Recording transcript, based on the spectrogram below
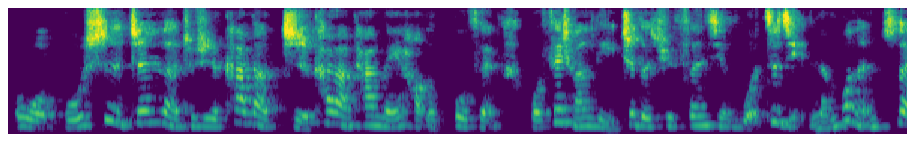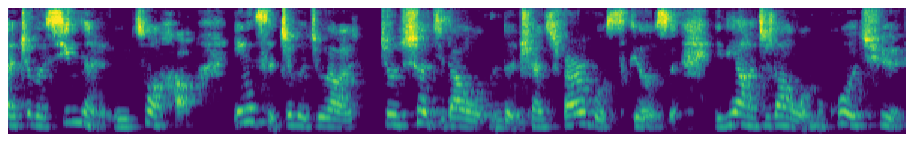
我不是真的就是看到只看到它美好的部分，我非常理智的去分析我自己能不能在这个新的领域做好。因此，这个就要就涉及到我们的 transferable skills，一定要知道我们过去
